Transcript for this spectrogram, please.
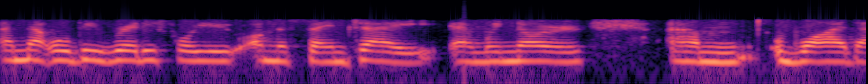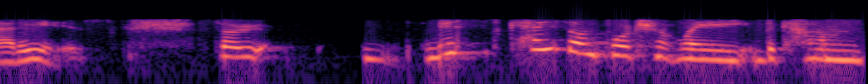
and that will be ready for you on the same day. And we know um, why that is. So this case unfortunately becomes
